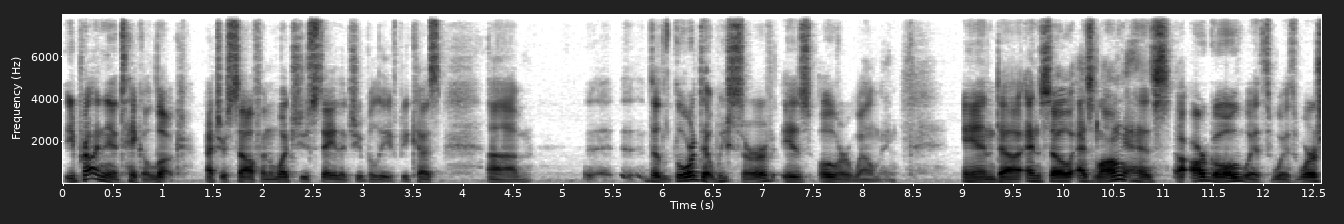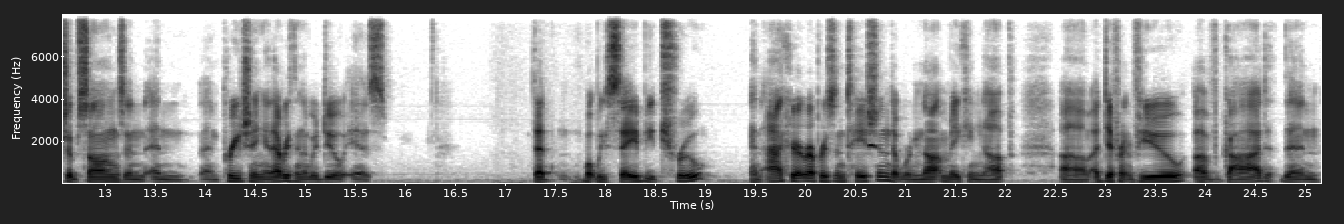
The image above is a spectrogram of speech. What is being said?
you probably need to take a look at yourself and what you say that you believe because um, the Lord that we serve is overwhelming. And uh, and so as long as our goal with with worship songs and and and preaching and everything that we do is that what we say be true, an accurate representation, that we're not making up um, a different view of God than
